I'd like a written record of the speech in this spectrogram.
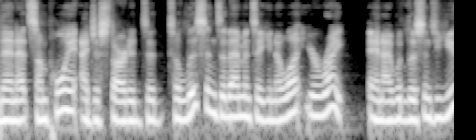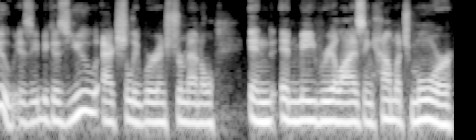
then at some point, I just started to to listen to them and say, you know what, you're right. And I would listen to you, Izzy, because you actually were instrumental in in me realizing how much more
